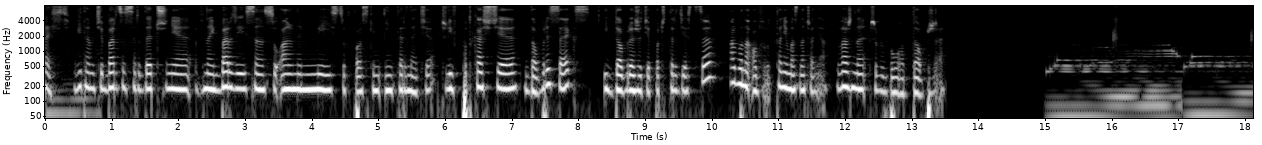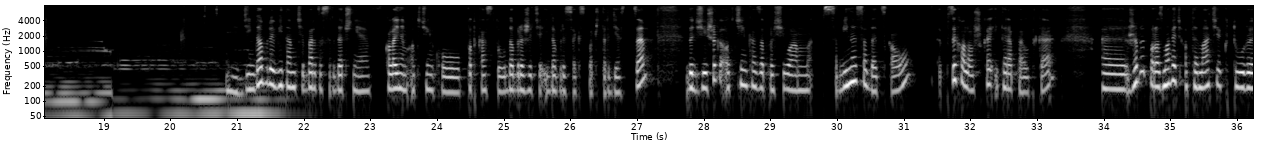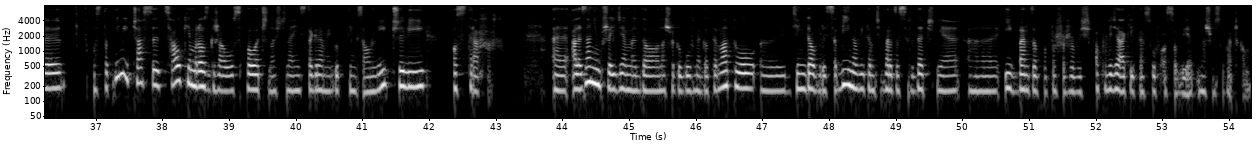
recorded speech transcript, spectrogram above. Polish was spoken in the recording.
Cześć, witam Cię bardzo serdecznie w najbardziej sensualnym miejscu w polskim internecie, czyli w podcaście Dobry Seks i Dobre Życie po czterdziestce, albo na odwrót, to nie ma znaczenia. Ważne, żeby było dobrze. Dzień dobry, witam Cię bardzo serdecznie w kolejnym odcinku podcastu Dobre Życie i Dobry Seks po 40. Do dzisiejszego odcinka zaprosiłam Sabinę Sadecką, psycholożkę i terapeutkę, e, żeby porozmawiać o temacie, który w ostatnimi czasy całkiem rozgrzał społeczność na Instagramie Good Things Only, czyli o strachach. E, ale zanim przejdziemy do naszego głównego tematu, e, dzień dobry Sabino, witam Cię bardzo serdecznie e, i bardzo poproszę, żebyś opowiedziała kilka słów o sobie naszym słuchaczkom.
